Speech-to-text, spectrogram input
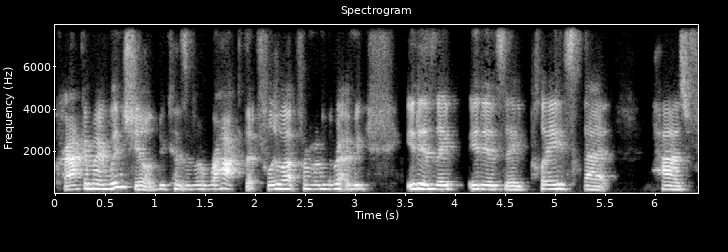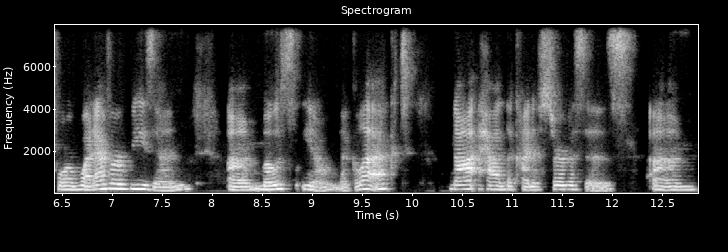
crack in my windshield because of a rock that flew up from under the road. I mean it is a it is a place that has for whatever reason um, most you know neglect not had the kind of services um,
